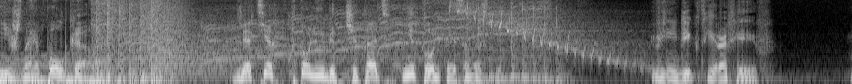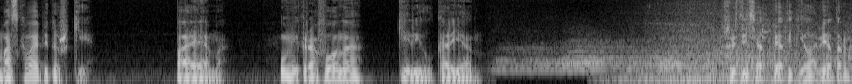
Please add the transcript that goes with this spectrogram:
Книжная полка для тех, кто любит читать не только смс -ки. Венедикт Ерофеев. Москва-петушки. Поэма. У микрофона Кирилл Кальян. 65-й километр,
